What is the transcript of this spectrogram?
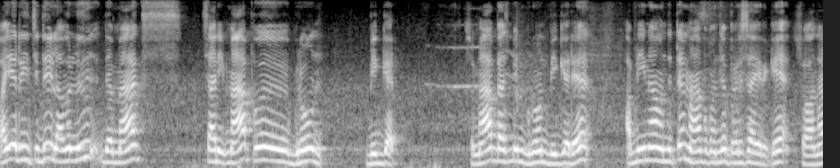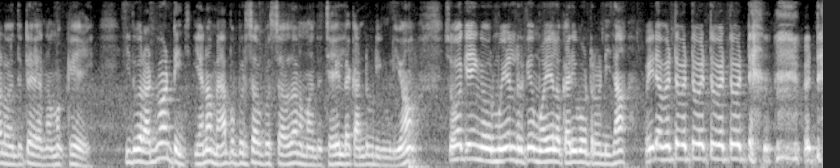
Fire reached level the max sorry map grown bigger so map has been grown bigger அப்படின்னா வந்துட்டு மேப் கொஞ்சம் பெருசாக இருக்குது ஸோ அதனால் வந்துட்டு நமக்கு இது ஒரு அட்வான்டேஜ் ஏன்னா மேப்பை பெருசாக பெருசாக தான் நம்ம அந்த செயலில் கண்டுபிடிக்க முடியும். ஸோ ஓகே இங்கே ஒரு முயல் இருக்குது முயலை கறி போட்டுற வேண்டி தான் வெயிட்டா வெட்டு வெட்டு வெட்டு வெட்டு வெட்டு வெட்டு.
